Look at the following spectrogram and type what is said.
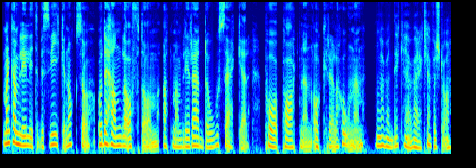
man kan bli lite besviken också. Och det handlar ofta om att man blir rädd och osäker på partnern och relationen. Ja, men det kan jag verkligen förstå.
